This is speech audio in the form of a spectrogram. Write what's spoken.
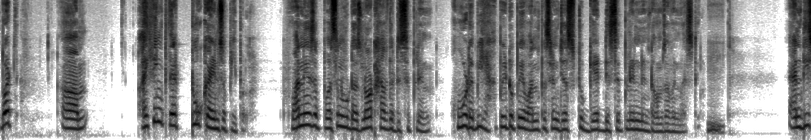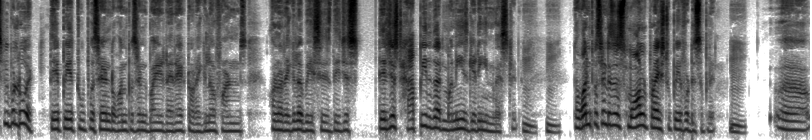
But um, I think there are two kinds of people. One is a person who does not have the discipline, who would be happy to pay 1% just to get disciplined in terms of investing. Mm. And these people do it. They pay 2% or 1% by direct or regular funds on a regular basis. They just they're just happy that that money is getting invested. Mm. Mm. Now, 1% is a small price to pay for discipline. Mm. Uh,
